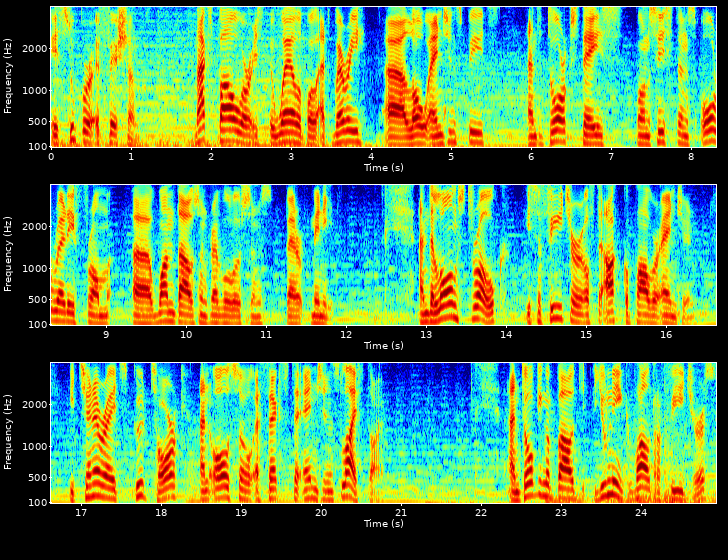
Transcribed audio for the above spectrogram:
is super efficient. Max power is available at very uh, low engine speeds and the torque stays consistent already from uh, 1000 revolutions per minute. And the long stroke is a feature of the AGCO power engine. It generates good torque and also affects the engine's lifetime. And talking about unique Valtra features,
